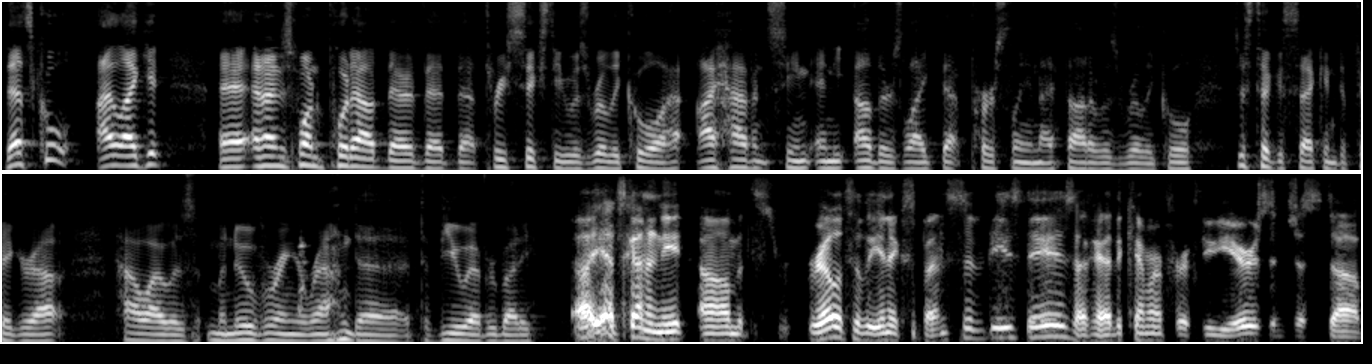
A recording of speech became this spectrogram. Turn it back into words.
That's cool. I like it. Uh, and I just want to put out there that that 360 was really cool. I, haven't seen any others like that personally, and I thought it was really cool. Just took a second to figure out how I was maneuvering around uh, to view everybody. Uh, yeah, it's kind of neat. Um, it's relatively inexpensive these days. I've had the camera for a few years and just uh,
